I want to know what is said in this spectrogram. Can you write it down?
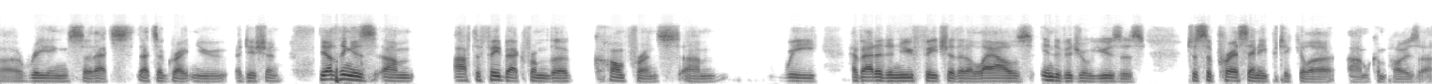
uh, readings, so that's that's a great new addition. The other thing is um, after feedback from the conference, um, we have added a new feature that allows individual users to suppress any particular um, composer.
